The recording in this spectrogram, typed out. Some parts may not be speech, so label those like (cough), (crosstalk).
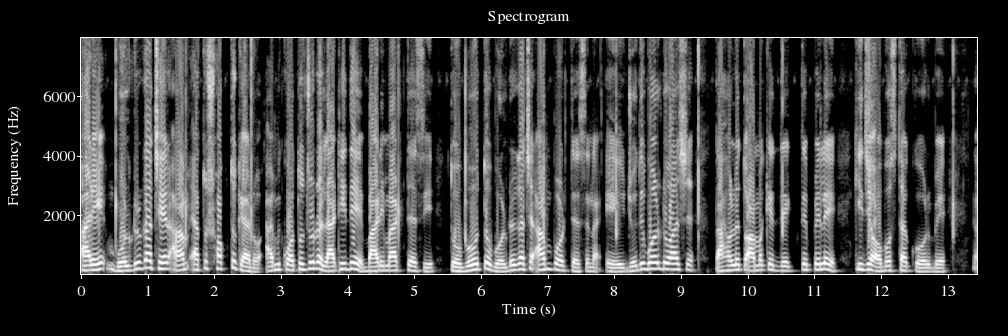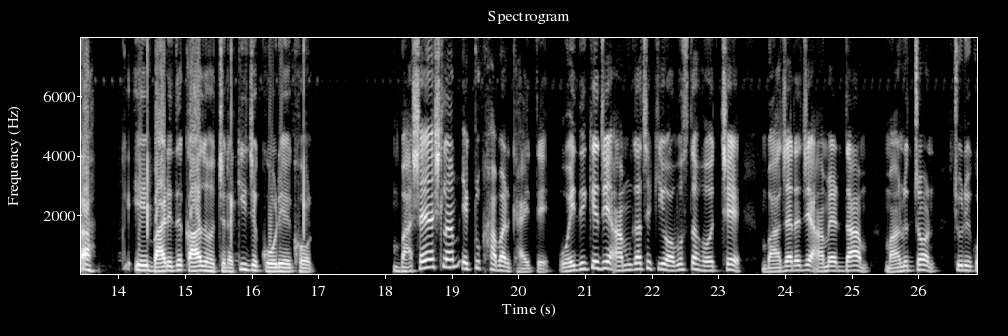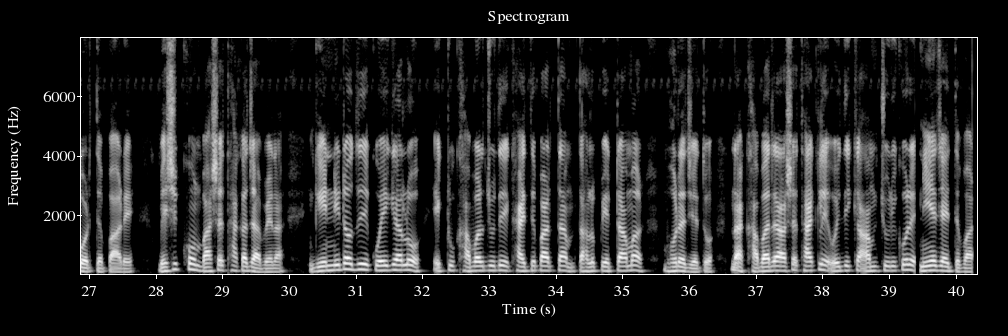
আরে বল্টুর গাছের আম এত শক্ত কেন? আমি কত জোরে লাঠি দিয়ে বাড়ি মারতেছি, তবুও তো বল্টুর গাছের আম পড়তেছে না। এই যদি বল্টু আসে, তাহলে তো আমাকে দেখতে পেলে কি যে অবস্থা করবে? আহ, এই বাড়িতে কাজ হচ্ছে না, কি যে করে এখন? বাসায় আসলাম একটু খাবার খাইতে। ওইদিকে যে আম গাছে কি অবস্থা হচ্ছে, বাজারে যে আমের দাম মানুষজন চুরি করতে পারে। বেশিক্ষণ বাসায় থাকা যাবে না। গিন্নিটাও যদি কয়ে গেল, একটু খাবার যদি খাইতে পারতাম, তাহলে পেটটা আমার ভরে যেত। না, খাবারের আশায় থাকলে ওইদিকে আম চুরি করে নিয়ে যাইতে পার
